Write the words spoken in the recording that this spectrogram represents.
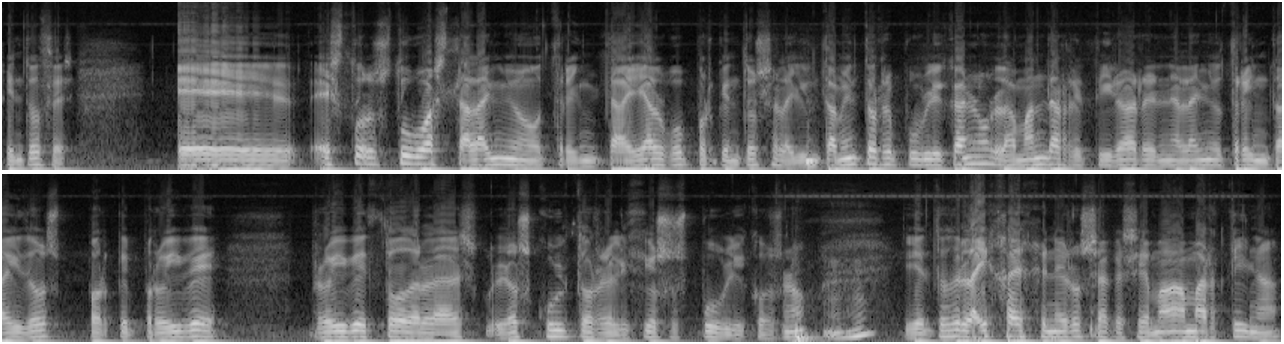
Entonces, eh, esto estuvo hasta el año 30 y algo, porque entonces el ayuntamiento republicano la manda a retirar en el año 32 porque prohíbe prohíbe todos los cultos religiosos públicos, ¿no? Y entonces la hija de Generosa, que se llamaba Martina,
